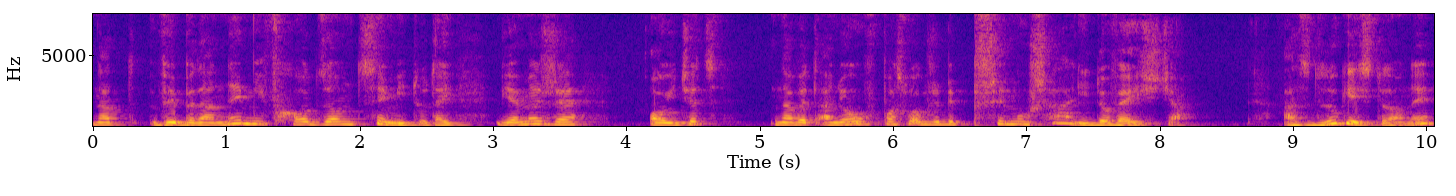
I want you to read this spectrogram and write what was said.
nad wybranymi wchodzącymi tutaj. Wiemy, że ojciec nawet aniołów posłał, żeby przymuszali do wejścia. A z drugiej strony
